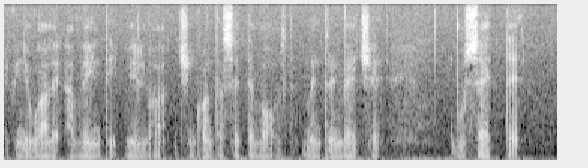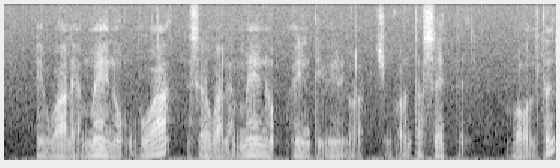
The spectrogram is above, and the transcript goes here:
e quindi uguale a 20,57 volt mentre invece V7 è uguale a meno VA e sarà uguale a meno 20,57 volt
